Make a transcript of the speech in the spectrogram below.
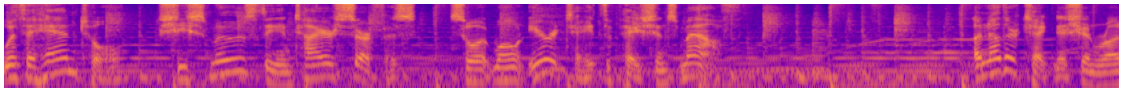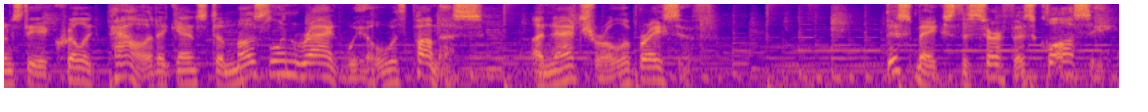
With a hand tool, she smooths the entire surface so it won't irritate the patient's mouth. Another technician runs the acrylic palate against a muslin rag wheel with pumice, a natural abrasive. This makes the surface glossy.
